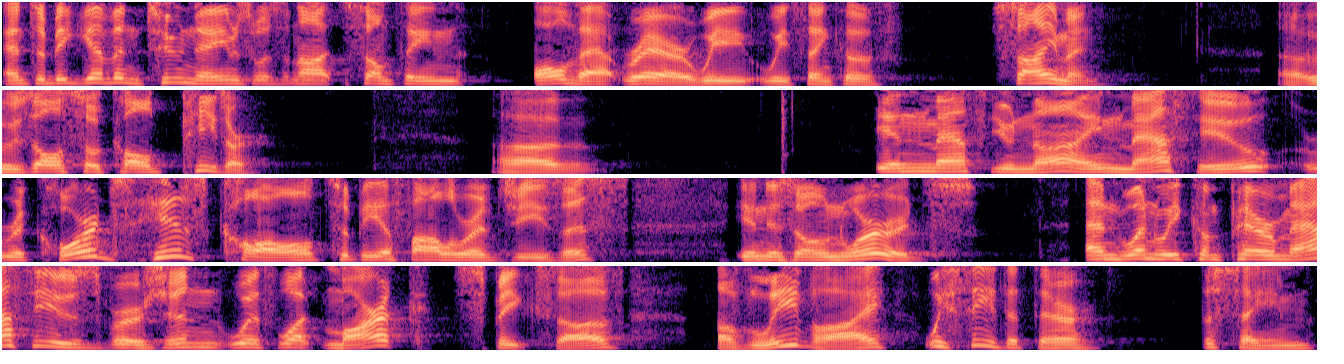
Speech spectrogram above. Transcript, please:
And to be given two names was not something all that rare. We, we think of Simon, uh, who's also called Peter. Uh, in Matthew 9, Matthew records his call to be a follower of Jesus in his own words. And when we compare Matthew's version with what Mark speaks of, of Levi, we see that they're the same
